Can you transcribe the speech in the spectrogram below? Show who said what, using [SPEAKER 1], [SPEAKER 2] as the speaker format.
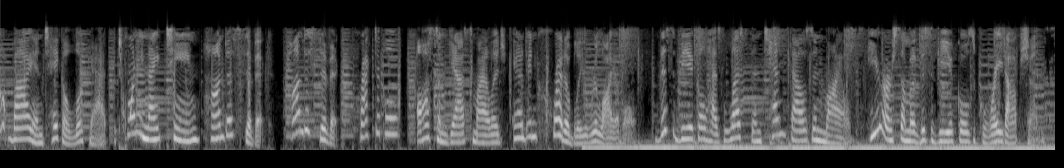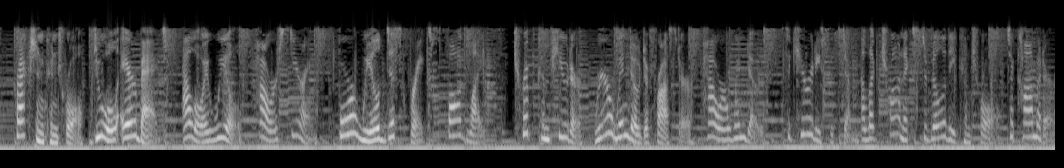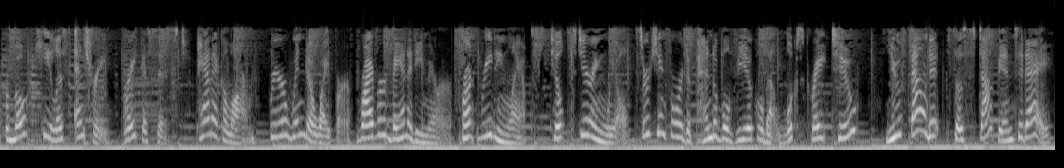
[SPEAKER 1] Stop by and take a look at the 2019 Honda Civic. Honda Civic, practical, awesome gas mileage, and incredibly reliable. This vehicle has less than 10,000 miles. Here are some of this vehicle's great options. Traction control, dual airbags, alloy wheels, power steering, four-wheel disc brakes, fog lights, trip computer, rear window defroster, power windows, security system, electronic stability control, tachometer, remote keyless entry, brake assist, panic alarm, rear window wiper, driver vanity mirror, front reading lamps, tilt steering wheel. Searching for a dependable vehicle that looks great too? You found it, so stop in today.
